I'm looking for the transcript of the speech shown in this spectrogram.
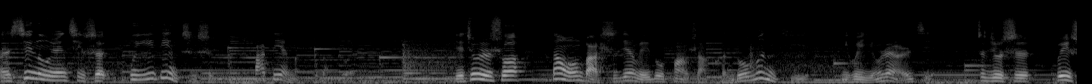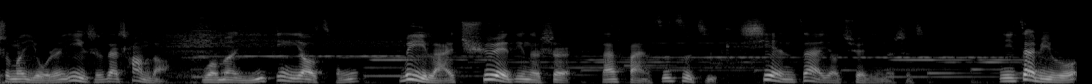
呃新能源汽车不一定只是发电嘛，对吧？对。也就是说，当我们把时间维度放上，很多问题你会迎刃而解。这就是为什么有人一直在倡导我们一定要从未来确定的事儿来反思自己现在要确定的事情？你再比如，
